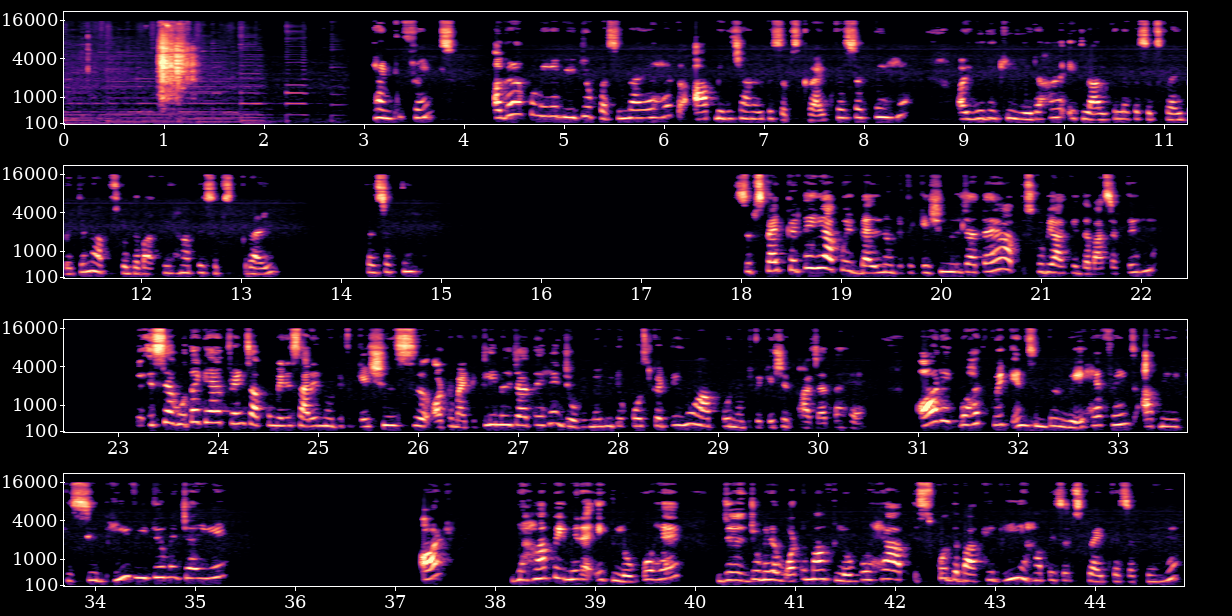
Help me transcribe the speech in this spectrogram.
थैंक यू फ्रेंड्स अगर आपको मेरा वीडियो पसंद आया है तो आप मेरे चैनल पर सब्सक्राइब कर सकते हैं। और ये देखिए ये रहा एक लाल कलर का सब्सक्राइब बटन आप इसको दबा के यहाँ पे सब्सक्राइब कर सकते हैं। सब्सक्राइब करते ही आपको एक बेल नोटिफिकेशन मिल जाता है, आप इसको भी आके दबा सकते हैं। तो इससे होता क्या है फ्रेंड्स आपको मेरे सारे नोटिफिकेशंस ऑटोमेटिकली मिल जाते हैं। जो भी मैं वीडियो पोस्ट करती हूँ, आपको नोटिफिकेशन आ जाता है। और एक बहुत क्विक एंड सिंपल वे है फ्रेंड्स आप मेरे किसी भी वीडियो में जाइए। और यहाँ पे मेरा एक लोगो है, जो जो मेरा वाटरमार्क लोगो है, आप इसको दबा के भी यहाँ पे सब्सक्राइब कर सकते हैं।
